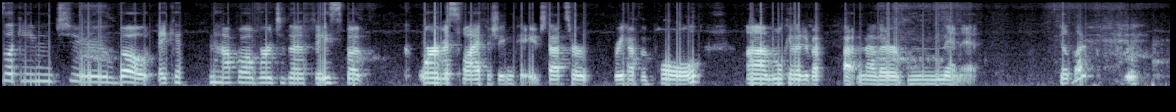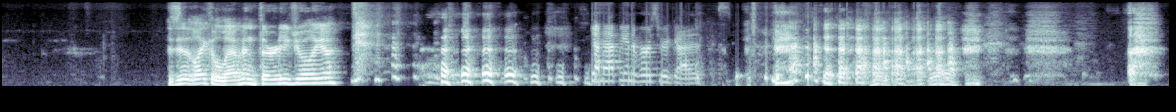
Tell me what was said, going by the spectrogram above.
looking to vote, they can hop over to the Facebook Orvis Fly Fishing page. That's where we have the poll. Um, we'll give it about, about another minute. Good luck. Is it like eleven thirty, Julia? Yeah, happy anniversary, guys.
